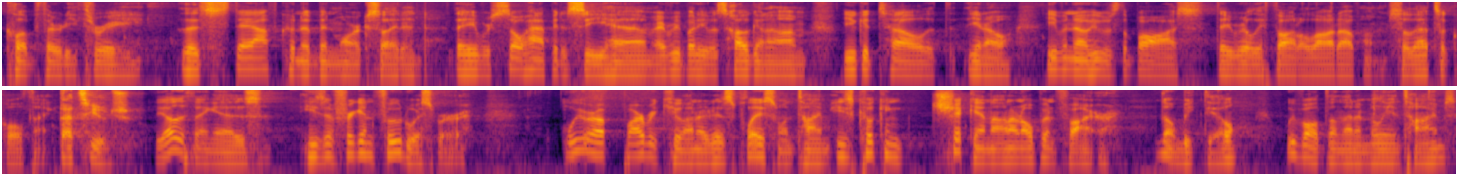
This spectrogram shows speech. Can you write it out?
Club 33, the staff couldn't have been more excited. They were so happy to see him. Everybody was hugging him. You could tell that, you know, even though he was the boss, they really thought a lot of him. So, that's a cool thing. That's huge. The other thing is, he's a friggin' food whisperer. We were up barbecuing at his place one time. He's cooking chicken on an open fire. No big deal. We've all done that a million times.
